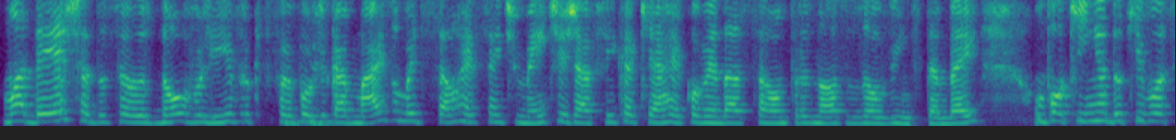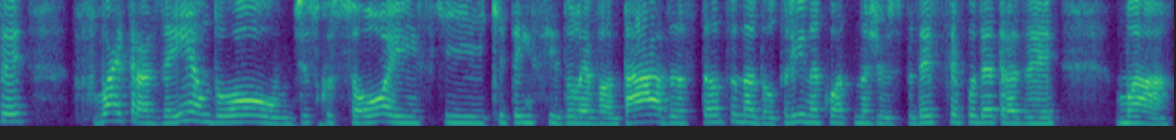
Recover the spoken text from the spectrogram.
uma deixa do seu novo livro, que foi uhum. publicado mais uma edição recentemente, já fica aqui a recomendação para os nossos ouvintes também, um pouquinho do que você vai trazendo, ou discussões que, que têm sido levantadas, tanto na doutrina quanto na jurisprudência, se você puder trazer uma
